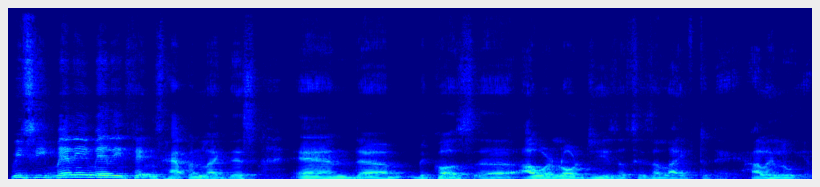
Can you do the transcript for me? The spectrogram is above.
We see many, many things happen like this and um, because uh, our Lord Jesus is alive today. Hallelujah.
